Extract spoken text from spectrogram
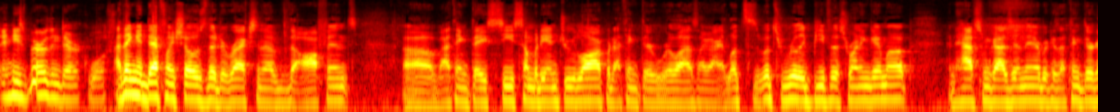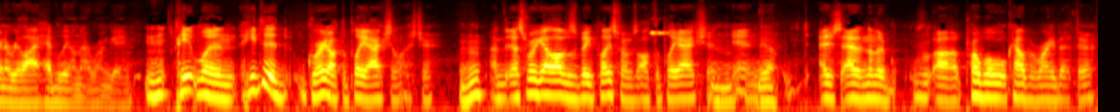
and he's better than Derek Wolfe. I think it definitely shows the direction of the offense. Uh, I think they see somebody in Drew Lock, but I think they realize like, all right, let's let's really beef this running game up and have some guys in there because I think they're going to rely heavily on that run game. Mhm. He when he did great off the play action last year. Mm-hmm. And that's where he got a lot of his big plays from, was off the play action. And Yeah. I just added another uh, Pro Bowl caliber running back there.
